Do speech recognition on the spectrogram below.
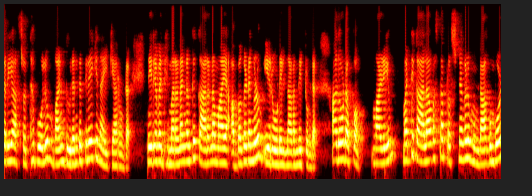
ചെറിയ അശ്രദ്ധ പോലും വൻ ദുരന്തത്തിലേക്ക് നയിക്കാറുണ്ട്. നിരവധി മരണങ്ങൾക്ക് കാരണമായ അപകടങ്ങളും ഈ റോഡിൽ നടന്നിട്ടുണ്ട്. അതോടൊപ്പം മഴയും മറ്റ് കാലാവസ്ഥാ പ്രശ്നങ്ങളും ഉണ്ടാകുമ്പോൾ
